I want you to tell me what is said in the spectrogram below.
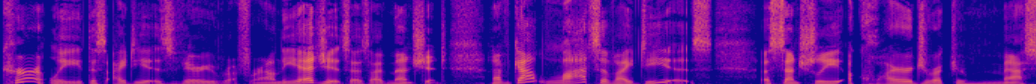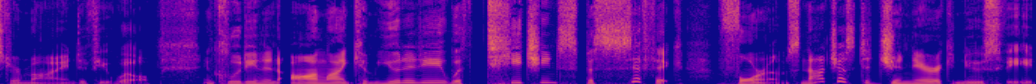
Currently, this idea is very rough around the edges, as I've mentioned. And I've got lots of ideas, essentially a choir director mastermind, if you will, including an online community with teaching specific forums, not just a generic newsfeed,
